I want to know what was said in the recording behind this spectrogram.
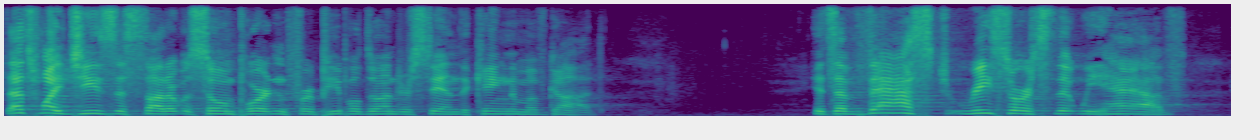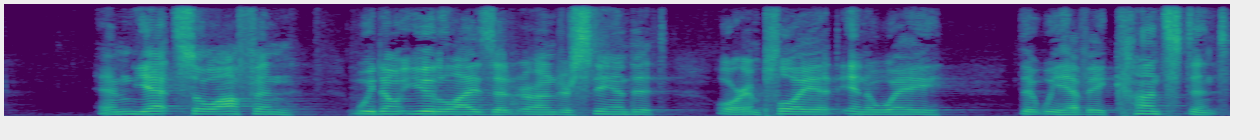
That's why Jesus thought it was so important for people to understand the kingdom of God. It's a vast resource that we have, and yet so often we don't utilize it or understand it or employ it in a way that we have a constant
